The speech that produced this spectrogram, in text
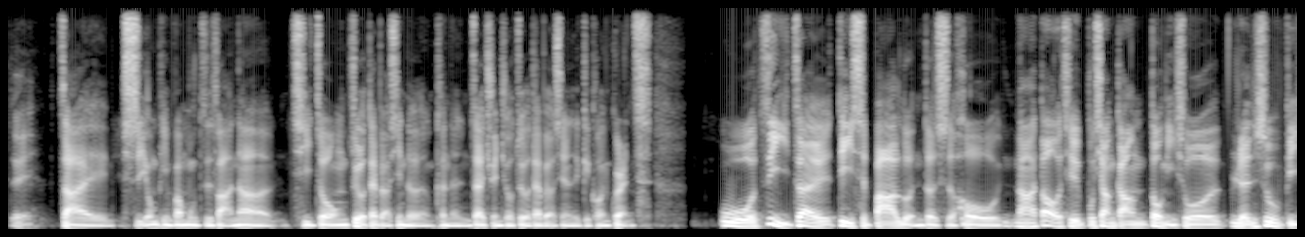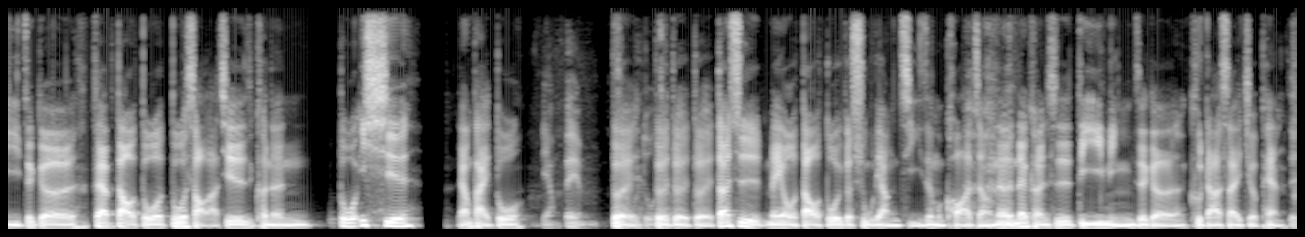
对。在使用平方募资法，那其中最有代表性的，可能在全球最有代表性的是 Gitcoin Grants。我自己在第十八轮的时候拿到，其实不像刚逗你说人数比这个 Fab 多多少啊，其实可能多一些，两百多，两倍。对对对对，但是没有到多一个数量级这么夸张。那那可能是第一名这个 Kudasai Japan。对，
